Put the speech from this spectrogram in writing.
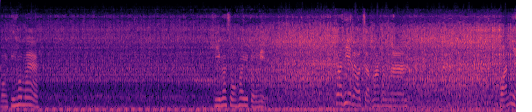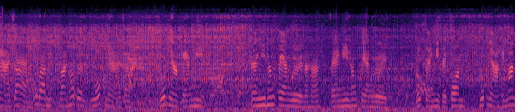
มองที่เข้ามาขี่มาส่งเขาอยู่ตรงนี้เพื่อที่เราจะมาทำงานถอนหญ้าจ้าที่บ้านบ้านเขาเอิญลกหญ้าจ้าลกหญ้าแปลงนี้แปลงนี้ทั้งแปลงเลยนะคะ แปลงนี้ทั้งแปลงเลยลกแปลงนี้ไปก่อนลกหญ้าให้มัน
